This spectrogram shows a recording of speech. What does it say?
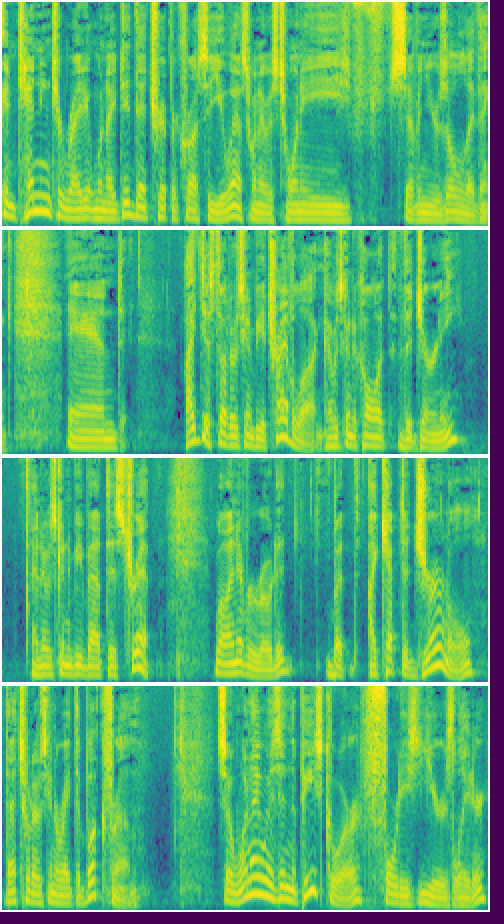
intending to write it when I did that trip across the U.S. when I was 27 years old, I think. And I just thought it was going to be a travelogue. I was going to call it The Journey, and it was going to be about this trip. Well, I never wrote it, but I kept a journal. That's what I was going to write the book from. So when I was in the Peace Corps 40 years later,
